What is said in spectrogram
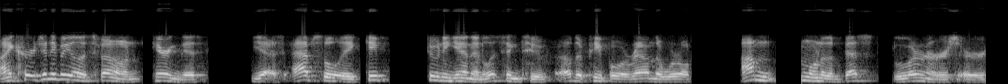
I encourage anybody on this phone hearing this, yes, absolutely. Keep tuning in and listening to other people around the world. I'm one of the best learners or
